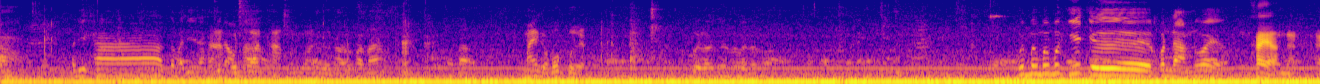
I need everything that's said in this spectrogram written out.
ม สวัสดีค่ะ สวัสดีนะครับถามพี่น้องคุณก่อนถามคุณก่อนเออถามทุกคนนะอะไม่กับว่าเปิด เปิดแล้วเปิดแล้วเปิดแล้ว เมื่อเมื่อเมื่อเมื่อกี้เจอคนดังด้วยใครอะนักใคร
